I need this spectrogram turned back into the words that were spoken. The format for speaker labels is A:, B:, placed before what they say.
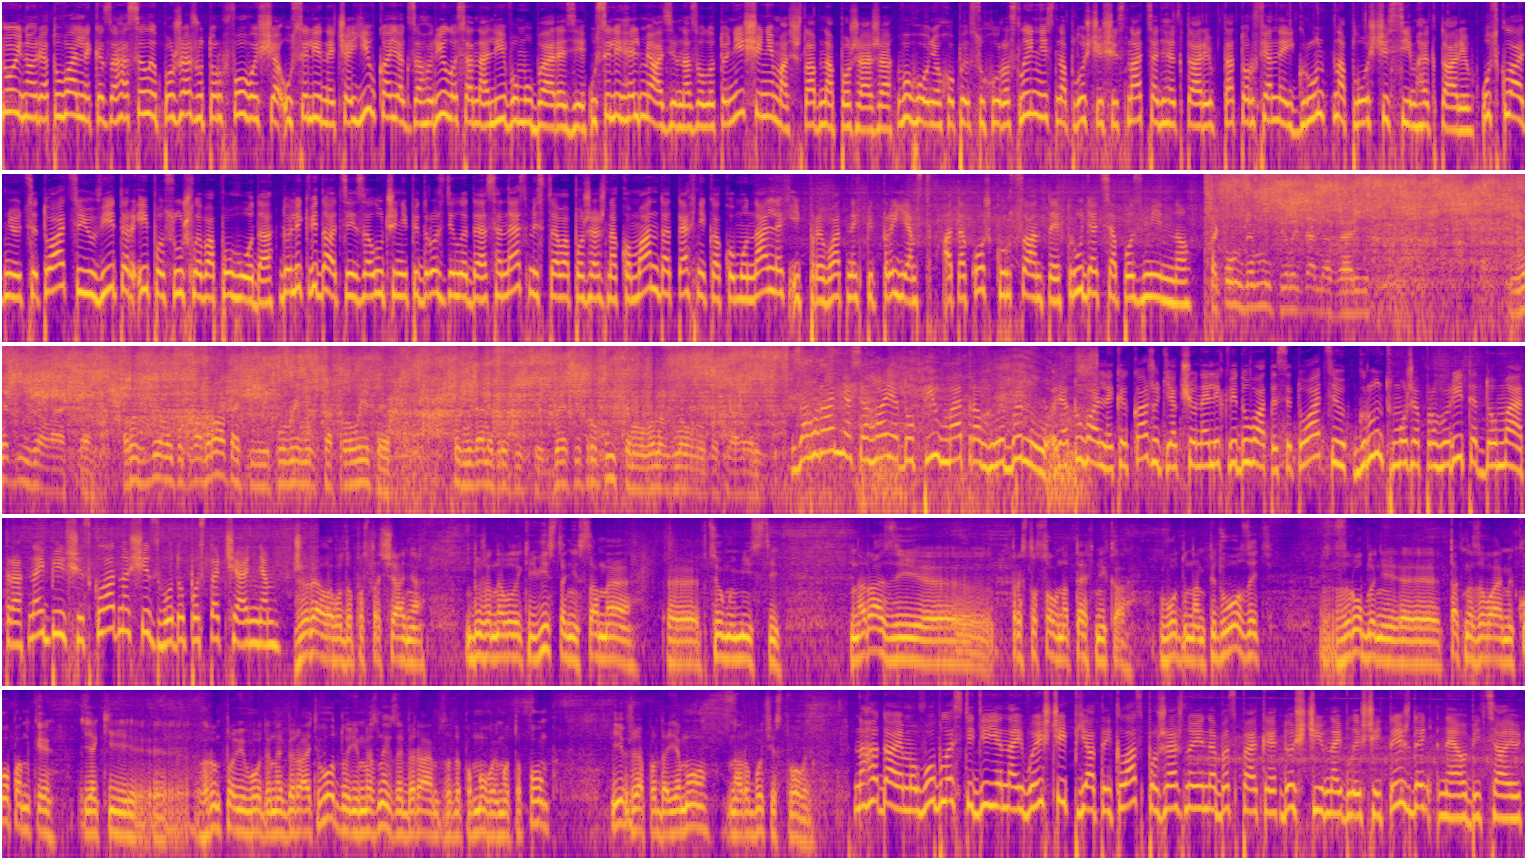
A: Щойно рятувальники загасили пожежу торфовища у селі Нечаївка, як загорілося на лівому березі. У селі Гельмязів на Золотоніщині масштабна пожежа. Вогонь охопив суху рослинність на площі 16 гектарів та торфяний ґрунт на площі 7 гектарів. Ускладнюють ситуацію вітер і посушлива погода. До ліквідації залучені підрозділи ДСНС, місцева пожежна команда, техніка комунальних і приватних підприємств, а також курсанти трудяться позмінно.
B: В такому диму цілий день на жарі. Не дуже легко. Розбили по квадратах і повинні все пролити, щоб ніде не пропустити. Бо якщо пропустимо, воно знову почне горіти.
A: Загорання сягає до пів метра в глибину. Рятувальники кажуть, якщо не ліквідувати ситуацію, ґрунт може прогоріти до метра. Найбільші складнощі з водопостачанням.
C: Джерела водопостачання дуже на великій відстані, саме е, в цьому місті. Наразі е, пристосована техніка воду нам підвозить. Зроблені е, так називаємо копанки, які е, ґрунтові води набирають воду, і ми з них забираємо за допомогою мотопомп і вже подаємо на робочі стволи.
A: Нагадаємо, в області діє найвищий п'ятий клас пожежної небезпеки. Дощів найближчий тиждень не обіцяють.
